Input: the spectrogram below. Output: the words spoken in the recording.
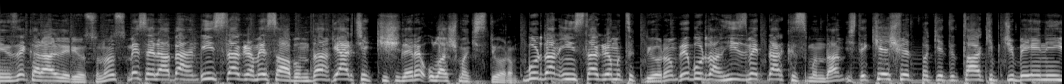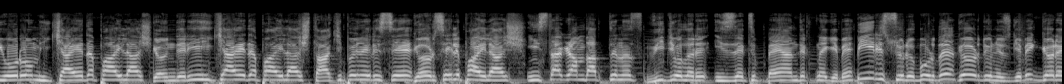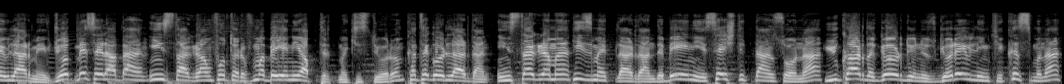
istediğinize karar veriyorsunuz. Mesela ben Instagram hesabımda gerçek kişilere ulaşmak istiyorum. Buradan Instagram'ı tıklıyorum ve buradan hizmetler kısmından işte keşfet paketi, takipçi beğeni, yorum, hikayede paylaş, gönderiyi hikayede paylaş, takip önerisi, görseli paylaş, Instagram'da attığınız videoları izletip beğendirtme gibi bir sürü burada gördüğünüz gibi görevler mevcut. Mesela ben Instagram fotoğrafıma beğeni yaptırtmak istiyorum. Kategorilerden Instagram'ı, hizmetlerden de beğeniyi seçtikten sonra yukarıda gördüğünüz görev linki kısmına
